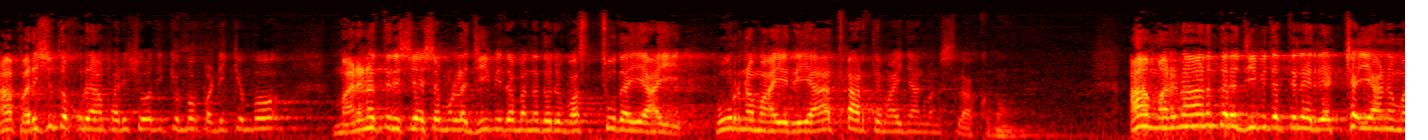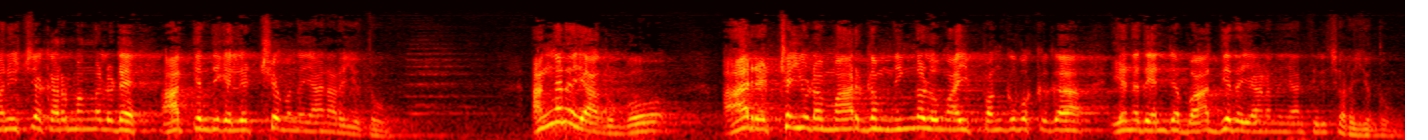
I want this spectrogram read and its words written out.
ആ പരിശുദ്ധ ഖുർആൻ പരിശോധിക്കുമ്പോൾ പഠിക്കുമ്പോൾ മരണത്തിന് ശേഷമുള്ള ജീവിതം എന്നതൊരു വസ്തുതയായി പൂർണമായി ഒരു യാഥാർത്ഥ്യമായി ഞാൻ മനസ്സിലാക്കുന്നു. ആ മരണാനന്തര ജീവിതത്തിലെ രക്ഷയാണ് മനുഷ്യ കർമ്മങ്ങളുടെ ആത്യന്തിക ലക്ഷ്യമെന്ന് ഞാൻ അറിയുന്നു. അങ്ങനെയാകുമ്പോ ആ രക്ഷയുടെ മാർഗം നിങ്ങളുമായി പങ്കുവെക്കുക എന്നത് എന്റെ ബാധ്യതയാണെന്ന് ഞാൻ തിരിച്ചറിയുന്നു.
